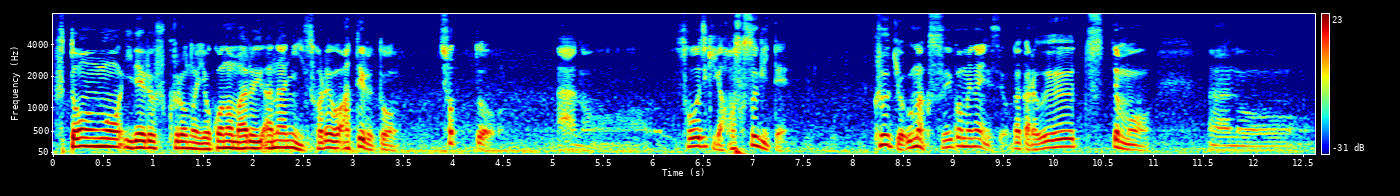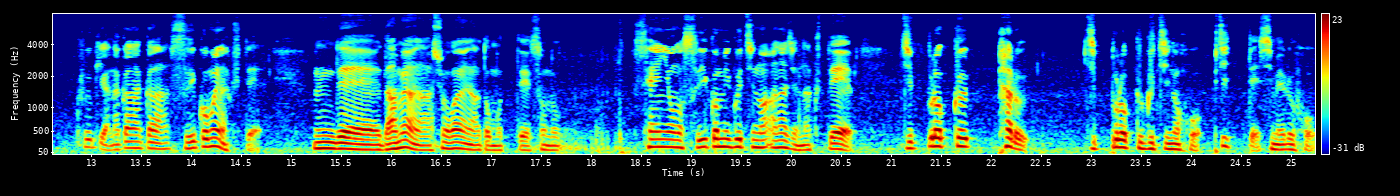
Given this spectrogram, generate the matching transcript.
布団を入れる袋の横の丸い穴にそれを当てると、ちょっと、あの掃除機が細すぎて、空気をうまく吸い込めないんですよ。だから、うーっつっても、あの空気がなかなか吸い込めなくて、んで、ダメやな、しょうがないなと思って、その、専用の吸い込み口の穴じゃなくて、ジップロックたる、ジップロック口の方、ピチって閉める方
